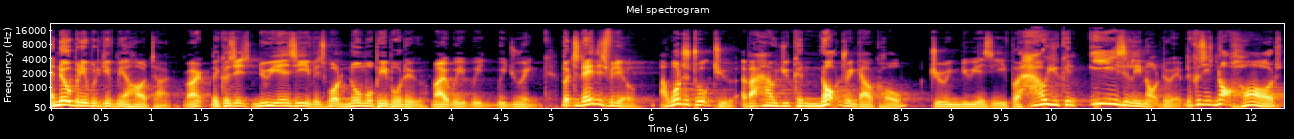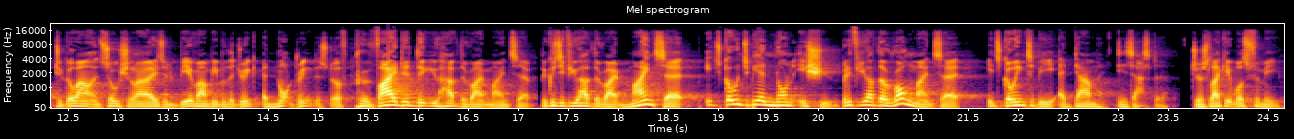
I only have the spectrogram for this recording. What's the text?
And nobody would give me a hard time, right? Because it's New Year's Eve. It's what normal people do, right? We, we, we drink. But today in this video, I want to talk to you about how you cannot drink alcohol during New Year's Eve, but how you can easily not do it because it's not hard to go out and socialize and be around people that drink and not drink the stuff, provided that you have the right mindset. Because if you have the right mindset, it's going to be a non issue. But if you have the wrong mindset, it's going to be a damn disaster. Just like it was for me.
